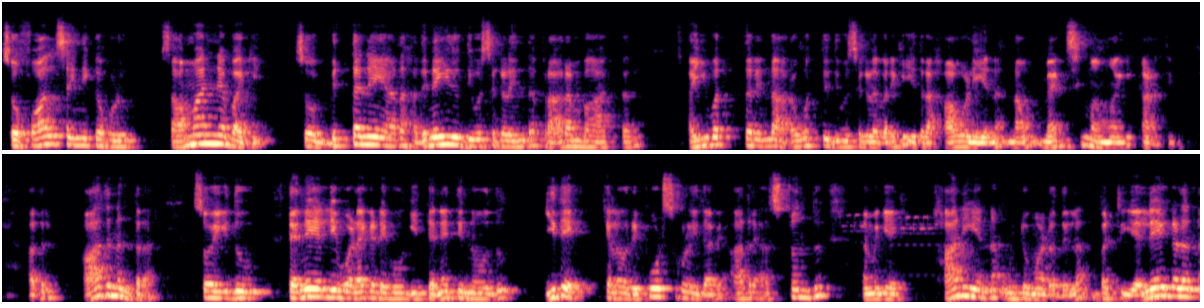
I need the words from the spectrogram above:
ಸೊ ಫಾಲ್ ಸೈನಿಕ ಹುಳು ಸಾಮಾನ್ಯವಾಗಿ ಸೊ ಬಿತ್ತನೆಯಾದ ಹದಿನೈದು ದಿವಸಗಳಿಂದ ಪ್ರಾರಂಭ ಆಗ್ತದೆ. ಐವತ್ತರಿಂದ ಅರವತ್ತು ದಿವಸಗಳವರೆಗೆ ಇದರ ಹಾವಳಿಯನ್ನ ನಾವು ಮ್ಯಾಕ್ಸಿಮಮ್ ಆಗಿ ಕಾಣ್ತೀವಿ. ಅದ್ರ ಆದ ನಂತರ ಸೊ ಇದು ತೆನೆಯಲ್ಲಿ ಒಳಗಡೆ ಹೋಗಿ ತೆನೆ ತಿನ್ನುವುದು ಇದೆ. ಕೆಲವು ರಿಪೋರ್ಟ್ಸ್ಗಳು ಇದ್ದಾವೆ ಆದ್ರೆ ಅಷ್ಟೊಂದು ನಮಗೆ ಹಾನಿಯನ್ನ ಉಂಟು ಮಾಡೋದಿಲ್ಲ. ಬಟ್ ಎಲೆಗಳನ್ನ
